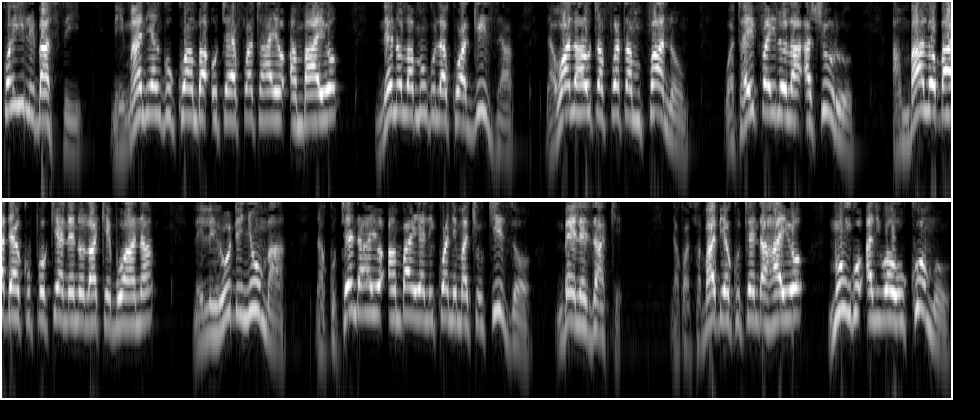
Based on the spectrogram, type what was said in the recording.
Kwa hili basi ni imani yangu kwamba utayafuata hayo ambayo neno la mungu la kuagiza na wala hautafuata mfano wa taifa hilo la ashuru ambalo baada ya kupokea neno lake bwana lilirudi nyuma na kutenda hayo ambayo yalikuwa ni machukizo mbele zake. Na kwa sababu ya kutenda hayo mungu aliwahukumu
